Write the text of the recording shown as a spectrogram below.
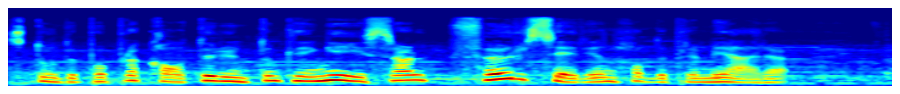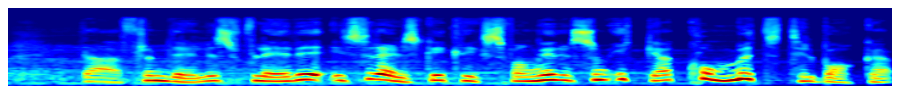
sto det på plakater rundt omkring i Israel før serien hadde premiere. Det er fremdeles flere israelske krigsfanger som ikke er kommet tilbake.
